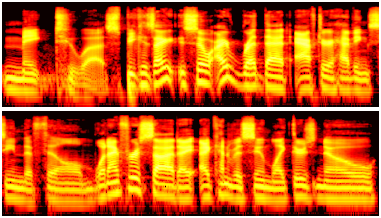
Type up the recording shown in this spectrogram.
make to us? Because i so i read that after having seen the film. When i first saw it i, I kind of assumed like there's no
